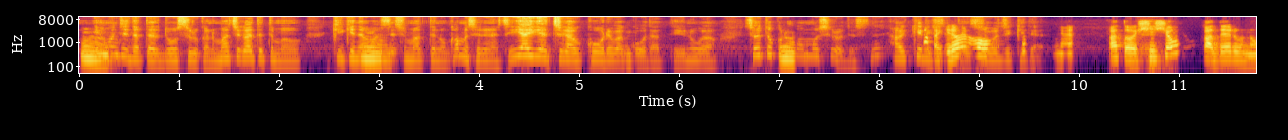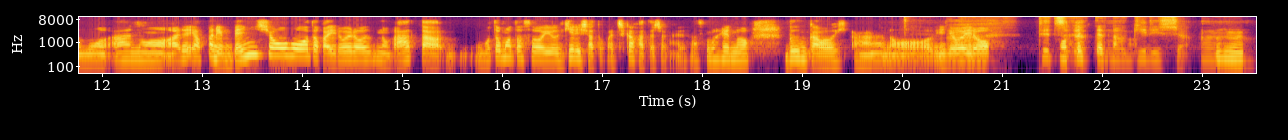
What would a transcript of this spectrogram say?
日本人だったらどうするかな間違ってても聞き流してしまってるのかもしれないです。いやいや違う、これはこうだっていうのが、そういうところが面白いですね。はっきりして正直で。ね。あと、批評が出るのも、あの、あれ、やっぱり弁証法とかいろいろのがあった、もともとそういうギリシャとか近かったじゃないですか。その辺の文化を、あの、いろいろ、哲学のギリシャ。うん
